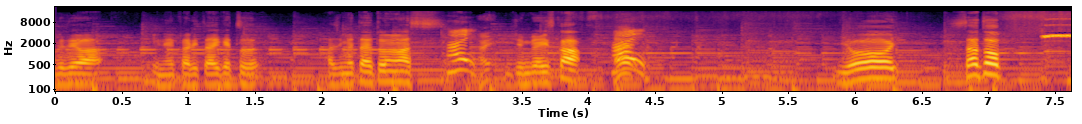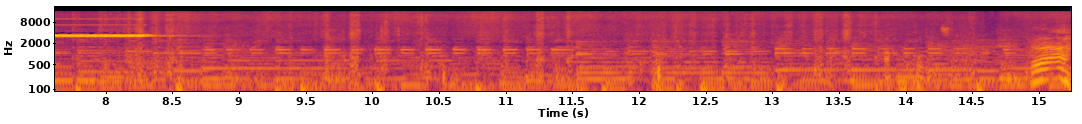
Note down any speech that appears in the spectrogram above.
れでは稲刈り対決始めたいと思います。はい。はい。準備はいいですか？はい、よーいスタート。うわ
